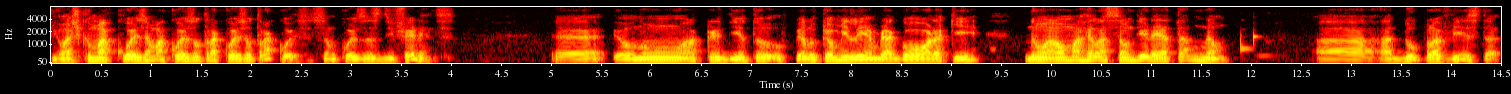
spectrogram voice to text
eu acho que uma coisa é uma coisa, outra coisa é outra coisa. São coisas diferentes. É, eu não acredito, pelo que eu me lembro agora aqui, não há uma relação direta, não. A, a dupla vista,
